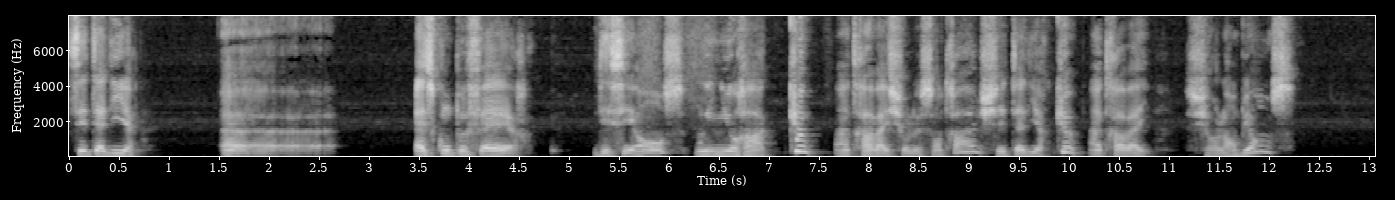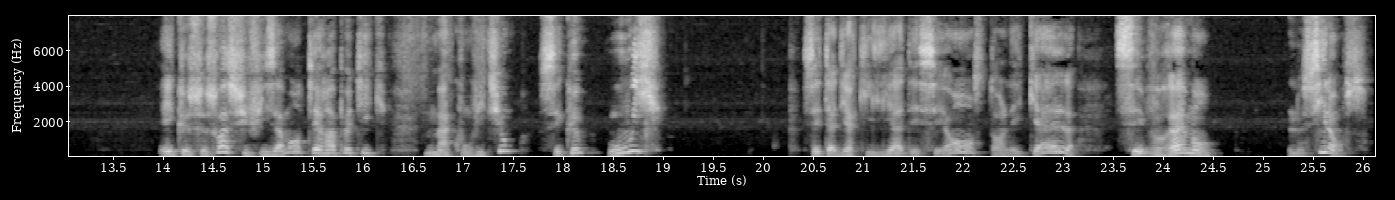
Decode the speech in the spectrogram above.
C'est-à-dire, euh, est-ce qu'on peut faire des séances où il n'y aura que un travail sur le centrage, c'est-à-dire que un travail sur l'ambiance, et que ce soit suffisamment thérapeutique? Ma conviction, c'est que oui. C'est-à-dire qu'il y a des séances dans lesquelles c'est vraiment le silence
